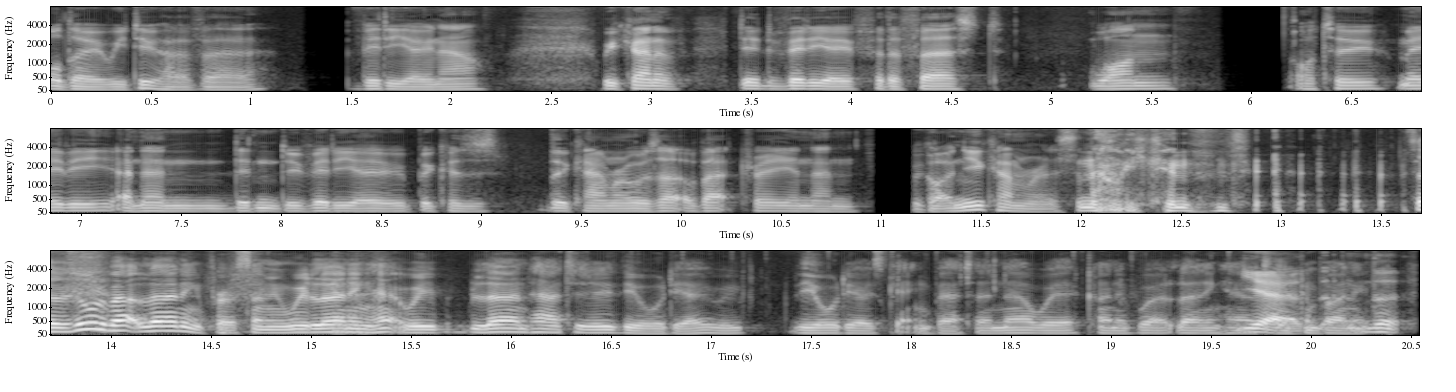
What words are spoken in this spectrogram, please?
Although we do have a video now, we kind of did video for the first one or two, maybe, and then didn't do video because the camera was out of battery, and then we got a new camera, so now we can. So it's all about learning for us. I mean, we're learning how we learned how to do the audio. We, the audio is getting better. Now we're kind of learning how yeah, to combine the, it. the,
